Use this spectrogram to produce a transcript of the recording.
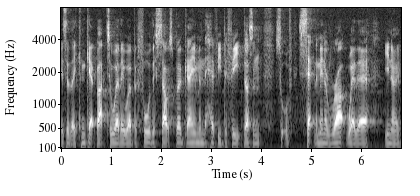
is that they can get back to where they were before this Salzburg game and the heavy defeat doesn't sort of set them in a rut where they're, you know,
